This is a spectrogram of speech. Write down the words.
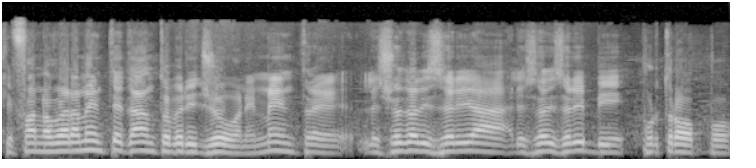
che fanno veramente tanto per i giovani, mentre le società di Serie A e le società di Serie B purtroppo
